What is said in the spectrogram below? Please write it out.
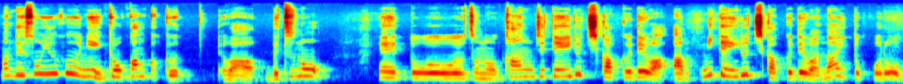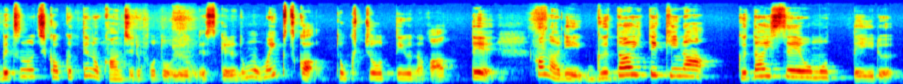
まあ、でそういうふうに共感覚は別のえー、とその感じている知覚ではあ見ている知覚ではないところを別の知覚っていうのを感じることを言うんですけれども、まあ、いくつか特徴っていうのがあってかなり具体的な具体性を持っている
